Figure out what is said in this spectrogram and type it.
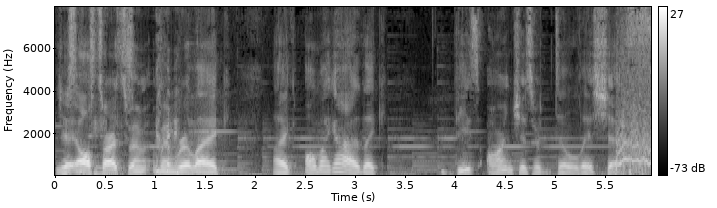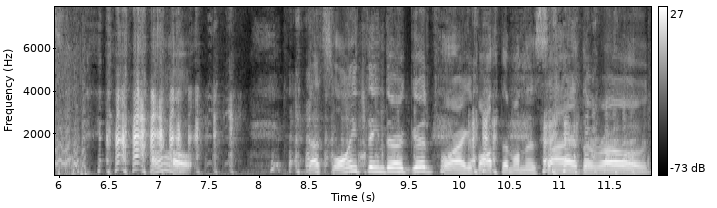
Yeah, it all starts when, when we're like, like, oh my god, like these oranges are delicious. oh, that's the only thing they're good for. I bought them on the side of the road,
